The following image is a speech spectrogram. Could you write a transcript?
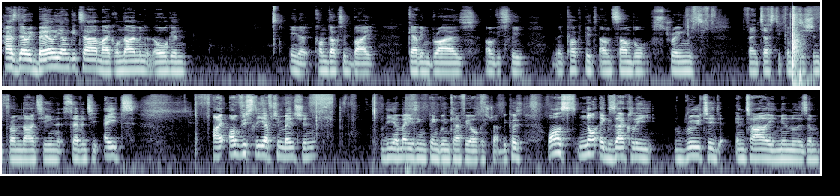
has Derek Bailey on guitar, Michael Nyman on organ. You know, conducted by Gavin Bryars, obviously the cockpit ensemble strings fantastic composition from 1978 i obviously have to mention the amazing penguin cafe orchestra because whilst not exactly rooted entirely in minimalism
